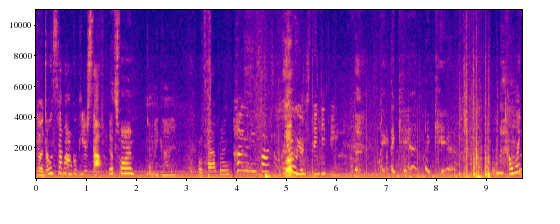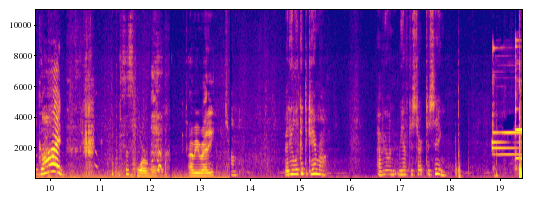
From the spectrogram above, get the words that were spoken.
No, don't step on Uncle Peter's stuff. That's fine. Oh my god. What's happening? How many socks? Oh, Your stinky feet. Wait, I can't. I can't. Oh my god. This is horrible. Are we ready? Um, ready, look at the camera. Everyone, we have to start to sing. We're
